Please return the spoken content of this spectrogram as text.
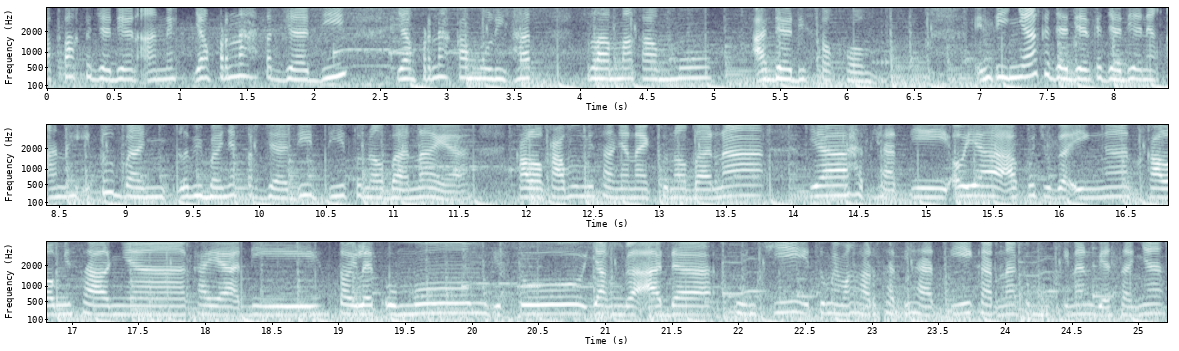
apa kejadian aneh yang pernah terjadi yang pernah kamu lihat selama kamu ada di Stockholm. Intinya kejadian-kejadian yang aneh itu lebih banyak terjadi di tunnel bana ya. Kalau kamu misalnya naik tunnel bana ya hati-hati. Oh ya aku juga ingat kalau misalnya kayak di toilet umum gitu yang nggak ada kunci itu memang harus hati-hati karena kemungkinan biasanya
